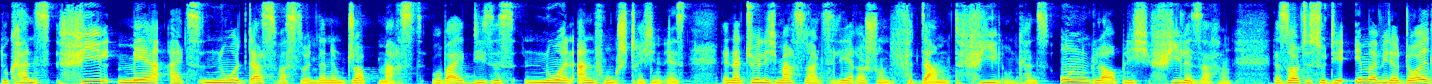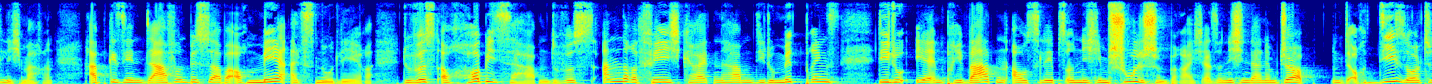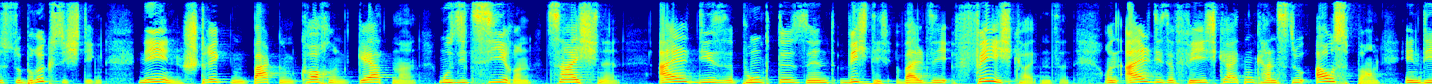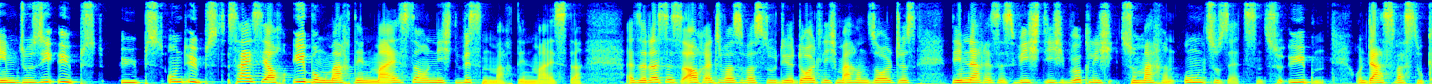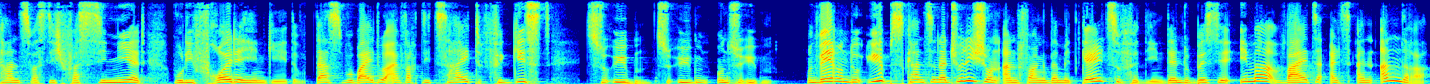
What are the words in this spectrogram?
Du kannst viel mehr als nur das, was du in deinem Job machst. Wobei dieses nur in Anführungsstrichen ist. Denn natürlich machst du als Lehrer schon verdammt viel und kannst unglaublich viele Sachen. Das solltest du dir immer wieder deutlich machen. Abgesehen davon bist du aber auch mehr als nur Lehrer. Du wirst auch Hobbys haben. Du wirst andere Fähigkeiten haben, die du mitbringst, die du eher im Privaten auslebst und nicht im schulischen Bereich, also nicht in deinem Job. Und auch die solltest du berücksichtigen. Nähen, stricken, backen, kochen, gärtnern, musizieren, zeichnen. All diese Punkte sind wichtig, weil sie Fähigkeiten sind. Und all diese Fähigkeiten kannst du ausbauen, indem du sie übst übst und übst. Das heißt ja auch, Übung macht den Meister und nicht Wissen macht den Meister. Also das ist auch etwas, was du dir deutlich machen solltest. Demnach ist es wichtig, wirklich zu machen, umzusetzen, zu üben. Und das, was du kannst, was dich fasziniert, wo die Freude hingeht, das, wobei du einfach die Zeit vergisst, zu üben, zu üben und zu üben. Und während du übst, kannst du natürlich schon anfangen, damit Geld zu verdienen, denn du bist ja immer weiter als ein anderer.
